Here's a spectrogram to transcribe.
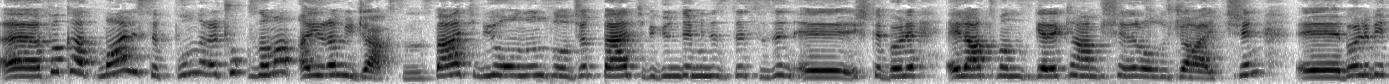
Ee, fakat maalesef bunlara çok zaman ayıramayacaksınız. Belki bir yoğunluğunuz olacak. Belki bir gündeminizde sizin e, işte böyle el atmanız gereken bir şeyler olacağı için e, böyle bir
